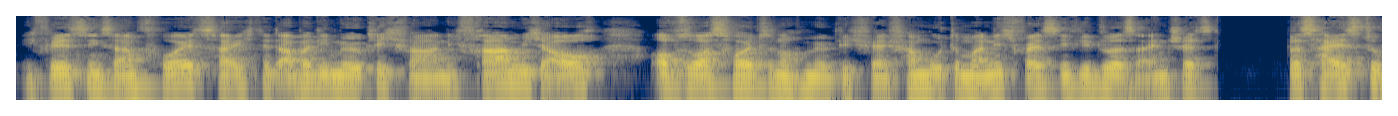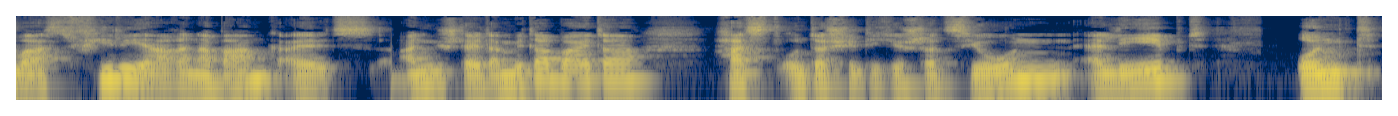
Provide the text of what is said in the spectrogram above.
ich will jetzt nicht sagen vorgezeichnet, aber die möglich waren. Ich frage mich auch, ob sowas heute noch möglich wäre. Ich vermute mal nicht, weiß nicht, wie du das einschätzt. Das heißt, du warst viele Jahre in der Bank als angestellter Mitarbeiter, hast unterschiedliche Stationen erlebt und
